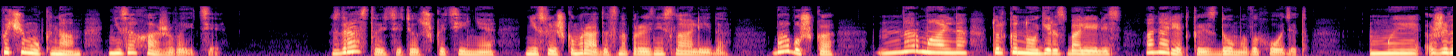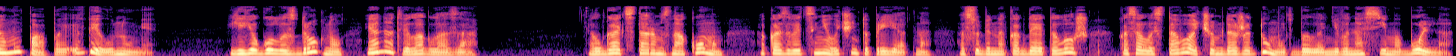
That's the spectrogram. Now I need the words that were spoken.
Почему к нам не захаживаете?» «Здравствуйте, тетушка Тиния», — не слишком радостно произнесла Алида. «Бабушка...» «Нормально, только ноги разболелись. Она редко из дома выходит. Мы живем у папы в Беунуме». Ее голос дрогнул, и она отвела глаза. Лгать старым знакомым оказывается не очень-то приятно, особенно когда эта ложь касалась того, о чем даже думать было невыносимо больно.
